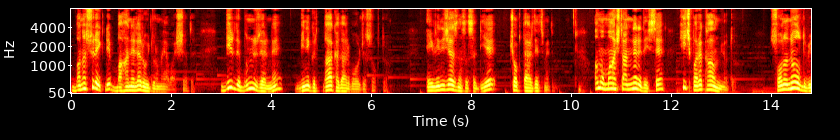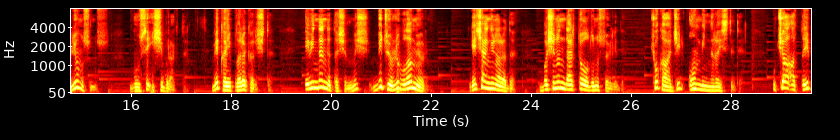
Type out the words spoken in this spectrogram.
Bana sürekli bahaneler uydurmaya başladı. Bir de bunun üzerine beni gırtlağa kadar borca soktu. Evleneceğiz nasılsa diye çok dert etmedim. Ama maaştan neredeyse hiç para kalmıyordu. Sonra ne oldu biliyor musunuz? Buse işi bıraktı ve kayıplara karıştı. Evinden de taşınmış, bir türlü bulamıyorum. Geçen gün aradı. Başının dertte olduğunu söyledi. Çok acil 10 bin lira istedi. Uçağa atlayıp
